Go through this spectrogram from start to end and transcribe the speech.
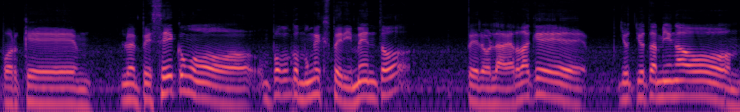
Porque lo empecé como un poco como un experimento, pero la verdad que yo, yo también hago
